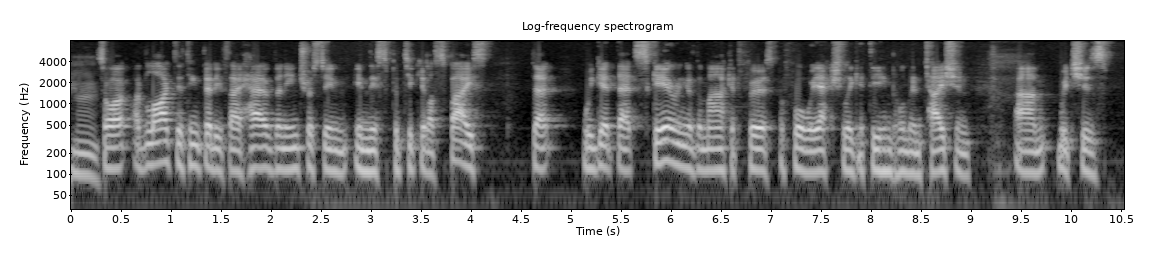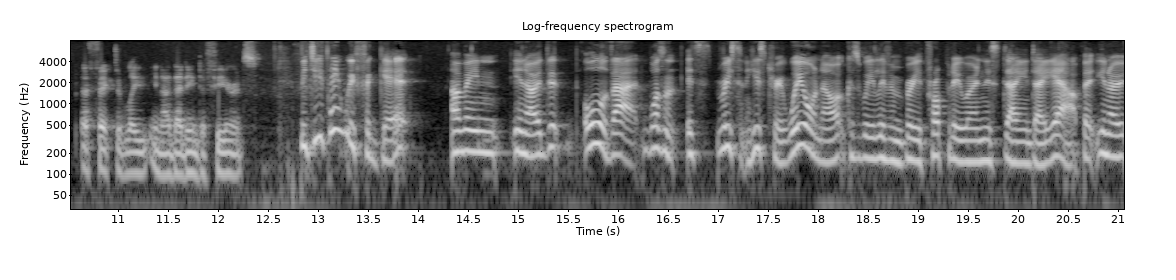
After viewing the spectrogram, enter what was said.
mm. so I, I'd like to think that if they have an interest in in this particular space, that we get that scaring of the market first before we actually get the implementation, um, which is effectively, you know, that interference. But do you think we forget? I mean, you know, that all of that wasn't. It's recent history. We all know it because we live and breathe property. We're in this day in day out. But you know,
